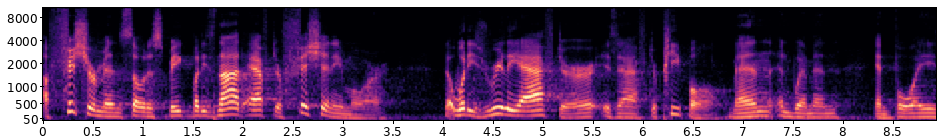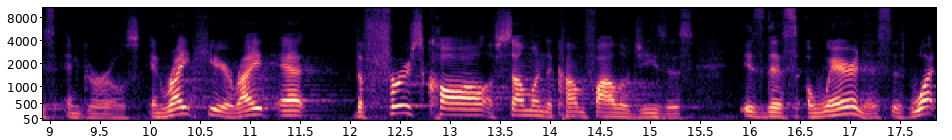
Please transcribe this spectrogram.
a fisherman, so to speak, but he's not after fish anymore. That what he's really after is after people, men and women, and boys and girls. And right here, right at the first call of someone to come follow Jesus, is this awareness of what,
